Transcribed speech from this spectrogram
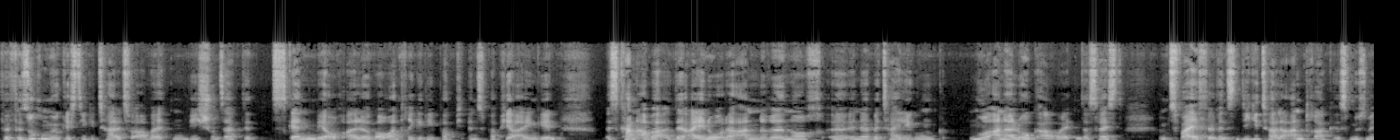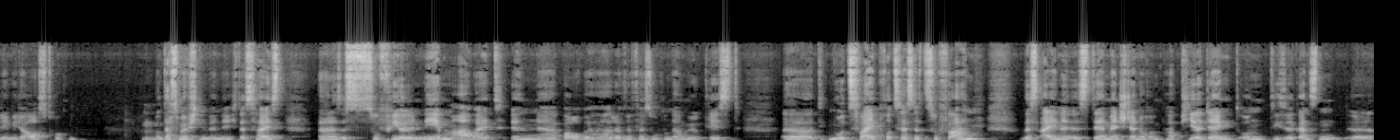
wir versuchen möglichst digital zu arbeiten. Wie ich schon sagte, scannen wir auch alle Bauanträge, die ins Papier eingehen. Es kann aber der eine oder andere noch äh, in der Beteiligung nur analog arbeiten. Das heißt, im Zweifel, wenn es ein digitaler Antrag ist, müssen wir den wieder ausdrucken. Mhm. Und das möchten wir nicht. Das heißt, äh, das ist zu viel Nebenarbeit in der Baubehörde. Wir versuchen da möglichst äh, nur zwei Prozesse zu fahren. Das eine ist der Mensch, der noch im Papier denkt und diese ganzen äh,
